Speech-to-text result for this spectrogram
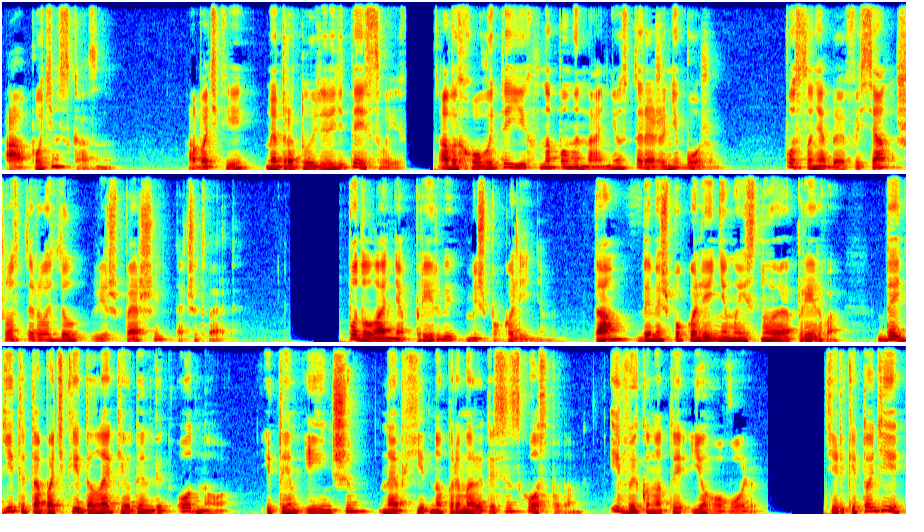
А потім сказано: А батьки не дратуйте дітей своїх, а виховуйте їх в напоминанні остереженні Божому. Послання до Ефесян, 6 розділ, вірш 1 та 4. Подолання прірви між поколіннями. Там, де між поколіннями існує прірва, де діти та батьки далекі один від одного, і тим і іншим необхідно примиритися з Господом і виконати Його волю. Тільки тоді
